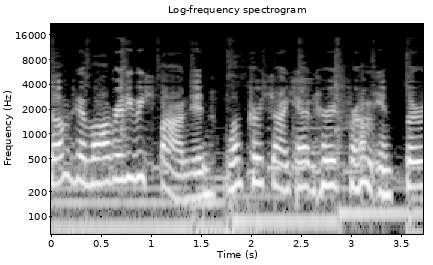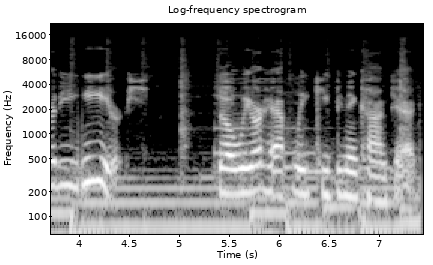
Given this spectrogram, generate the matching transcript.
Some have already responded. One person I hadn't heard from in 30 years. So we are happily keeping in contact.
